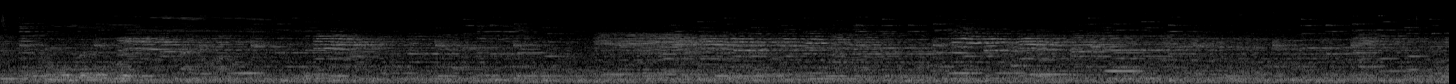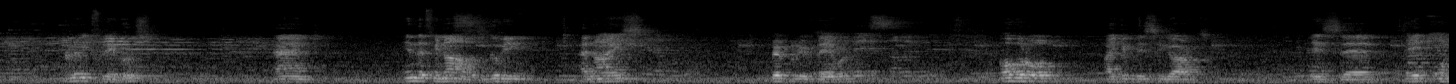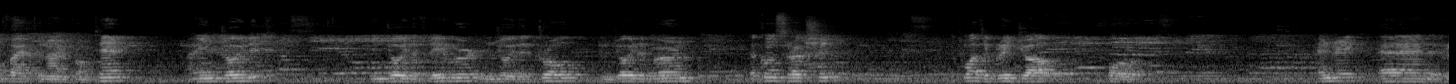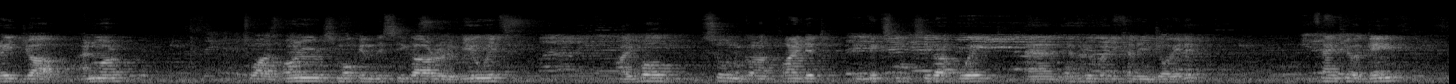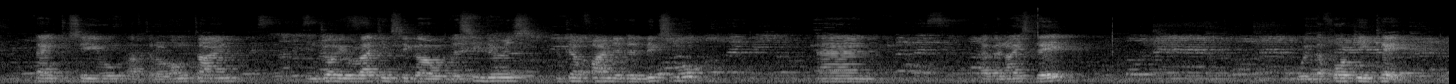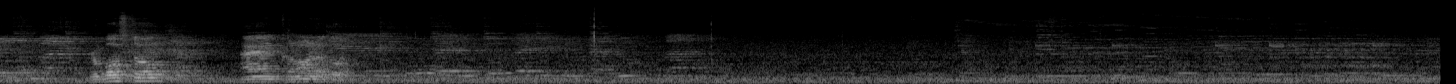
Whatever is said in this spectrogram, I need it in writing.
flavors and in the finale giving a nice peppery flavor. Overall, I give this cigar is uh, 8.5 to 9 from 10. I enjoyed it. Enjoy the flavor, enjoy the draw, enjoy the burn, the construction. It was a great job for Hendrik and a great job Anwar. It was honor smoking this cigar, review it. I hope soon we're gonna find it in Big Smoke Cigar Kuwait and everybody can enjoy it. Thank you again. Thank to see you after a long time. Enjoy your lighting cigar with the cedars. You can find it in Big Smoke. And have a nice day with the 14K. Robusto and Corona Gold.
